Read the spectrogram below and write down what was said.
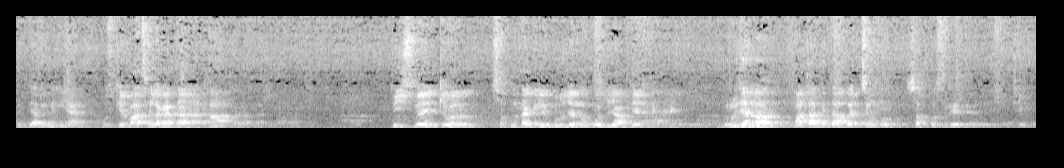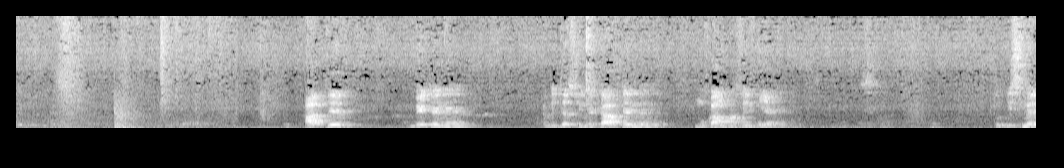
विद्यालय नहीं आया। उसके बाद से लगातार आ रहा हाँ। तो इसमें केवल सफलता के लिए गुरुजनों को ही आप देना है। करेंगे गुरुजन और माता पिता बच्चों को सबको श्रेय दे। रहे हैं आपके बेटे ने अभी दसवीं में टॉप टेन में मुकाम हासिल किया है। तो इसमें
